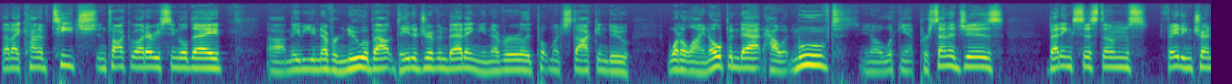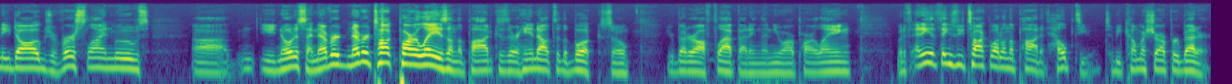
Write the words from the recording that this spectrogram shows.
that I kind of teach and talk about every single day. Uh, maybe you never knew about data-driven betting. You never really put much stock into what a line opened at, how it moved, you know, looking at percentages, betting systems, fading trendy dogs, reverse line moves. Uh, you notice I never never talk parlays on the pod because they're a handout to the book, so you're better off flat betting than you are parlaying. But if any of the things we talked about on the pod have helped you to become a sharper better,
